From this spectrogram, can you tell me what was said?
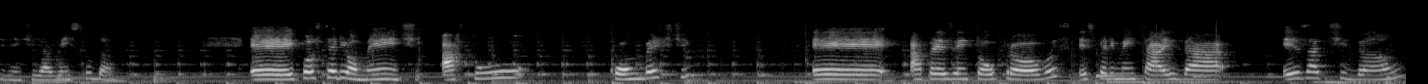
a gente já vem estudando. É, e posteriormente, Arthur Combert é, apresentou provas experimentais da exatidão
